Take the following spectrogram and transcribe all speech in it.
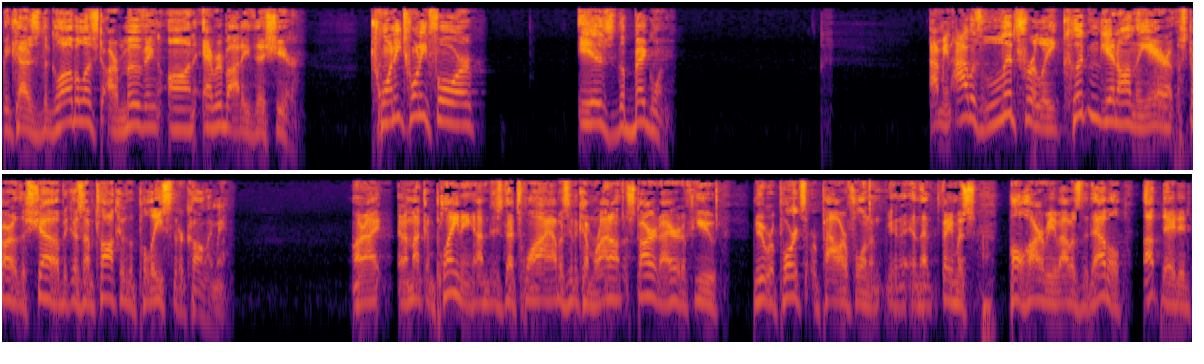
because the globalists are moving on everybody this year. 2024 is the big one. I mean, I was literally couldn't get on the air at the start of the show because I'm talking to the police that are calling me. All right. And I'm not complaining. I'm just, that's why I was going to come right on the start. I heard a few new reports that were powerful and, you know, and that famous Paul Harvey, if I was the devil, updated.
